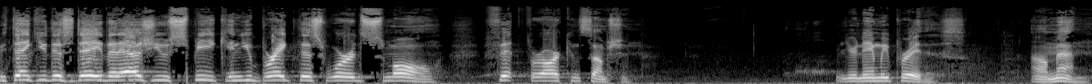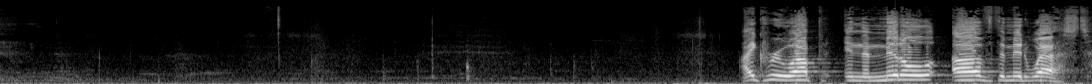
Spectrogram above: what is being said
We thank you this day that as you speak and you break this word small, fit for our consumption. In your name we pray this. Amen. I grew up in the middle of the Midwest.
